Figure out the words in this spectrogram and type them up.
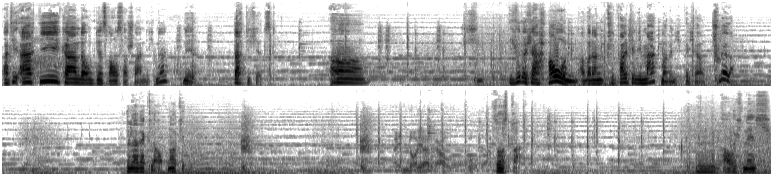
Ach die, ach, die kam da unten jetzt raus wahrscheinlich, ne? Nee. Dachte ich jetzt. Ah. Ich würde euch ja hauen, aber dann fallt ihr in die Magma, wenn ich Pech habe. Schneller. Schneller weglaufen, okay. Ein neuer Raum wurde So ist brav. Hm, Brauche ich nicht.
